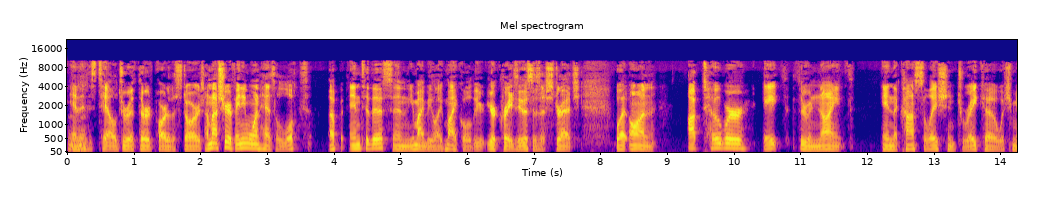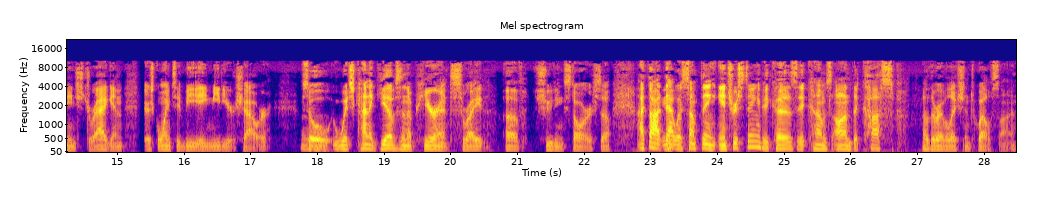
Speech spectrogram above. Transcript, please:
and then his tail drew a third part of the stars. I'm not sure if anyone has looked up into this, and you might be like, Michael, you're, you're crazy. This is a stretch. But on October 8th through 9th, in the constellation Draco, which means dragon, there's going to be a meteor shower. So, which kind of gives an appearance, right, of shooting stars. So I thought that was something interesting because it comes on the cusp of the Revelation 12 sign.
